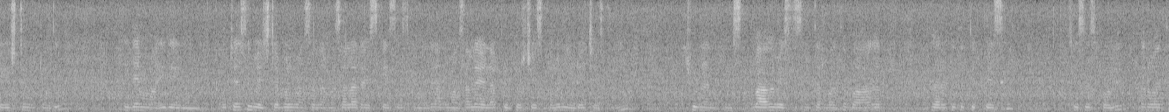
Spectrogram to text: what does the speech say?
టేస్టీ ఉంటుంది. ఇదే ఇది వచ్చేసి వెజిటేబుల్ మసాలా మసాలా రైస్కి వేసేసుకునేది. అది మసాలా ఎలా ప్రిపేర్ చేసుకోవాలో వీడియో చేస్తాను. చూడండి ఫ్రెండ్స్ బాగా వేసేసిన తర్వాత బాగా గరటితో తిప్పేసి చేసేసుకోవాలి. తర్వాత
